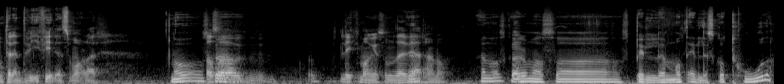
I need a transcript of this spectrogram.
omtrent vi fire som var der. Nå skal, Altså like mange som det vi er her nå. Ja, nå skal de altså spille mot LSK2, da.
